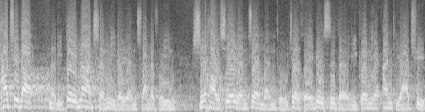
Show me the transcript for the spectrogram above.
他去到那里，对那城里的人传了福音，使好些人做门徒，就回路斯德、以哥念、安提阿去，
